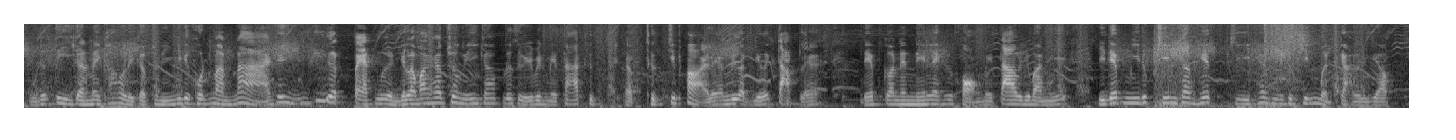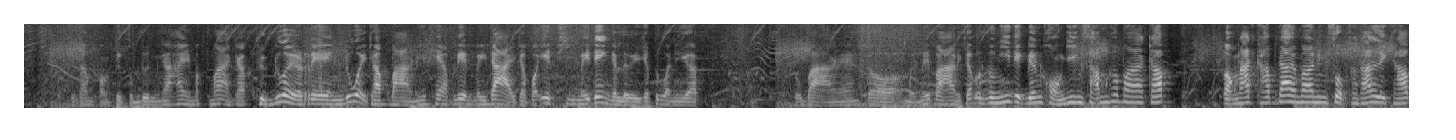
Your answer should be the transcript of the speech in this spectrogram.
โอ้แล้วตีกันไม่เข้าเลยครับทีนี้มีแต่คนหมันหนาแค่เลือดแปดหมื่นกันละมั้งครับช่วงนี้ครับรู้สึกจะเป็นเมตาถึกแบบถึกจิบหายเลยเลือดเยอะจัดเลยเดฟก็เน้นๆเลยคือของเมตาปัจจุบันนี้อีเดฟมีทุกชิ้นครับเฮดพีแทบมีทุกชิ้นเหมือนกันเลยครับคือทำของตึกสมดุลง่ายมากๆครับถึงด้วยแรงด้วยครับบางนี้แทบเล่นไม่ได้ครับเพราะเอทีไม่เด้งกันเลยครับทุกวันนี้ครับตัวบางนะก็เหมือนไม่บางเลยครับตรงนี้เด็กเดินของยิงซ้ำเข้ามาครับสองนัดครับได้มาหนึ่งศพเท่านั้นเลยครับ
